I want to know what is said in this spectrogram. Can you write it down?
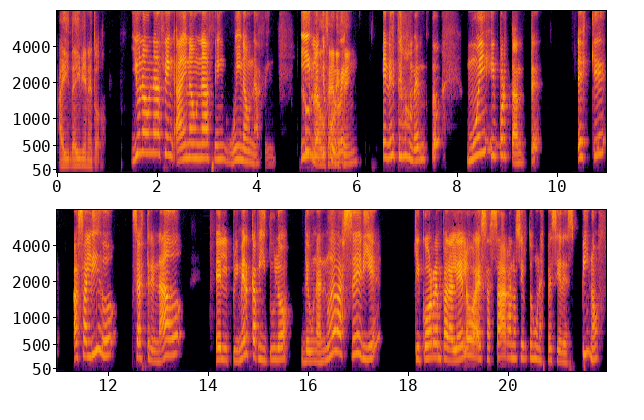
Ahí, de ahí viene todo. You know nothing, I know nothing, we know nothing. Y lo que ocurre anything? en este momento, muy importante, es que ha salido, se ha estrenado el primer capítulo de una nueva serie que corre en paralelo a esa saga, ¿no es cierto? Es una especie de spin-off,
